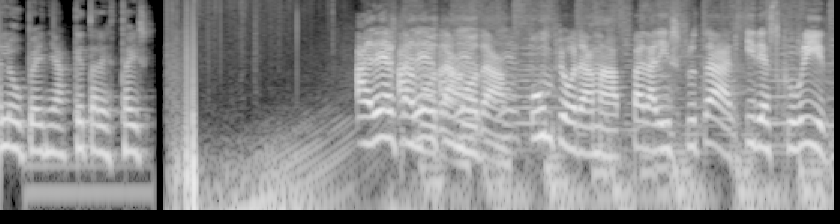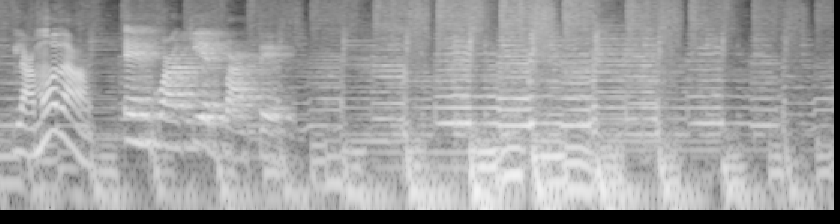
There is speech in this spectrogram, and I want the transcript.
Hello Peña, ¿qué tal estáis? Alerta, Alerta moda, un programa para disfrutar y descubrir la moda en cualquier parte.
